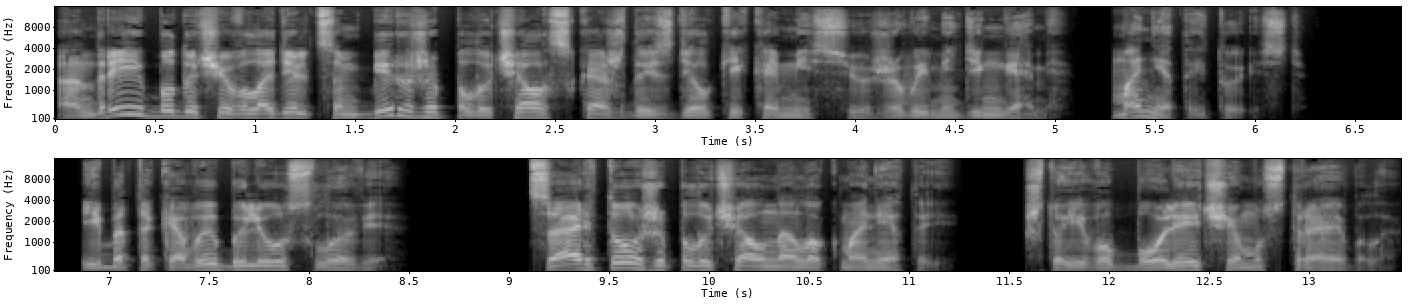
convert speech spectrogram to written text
Андрей, будучи владельцем биржи, получал с каждой сделки комиссию живыми деньгами, монетой то есть ибо таковы были условия. Царь тоже получал налог монетой, что его более чем устраивало.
